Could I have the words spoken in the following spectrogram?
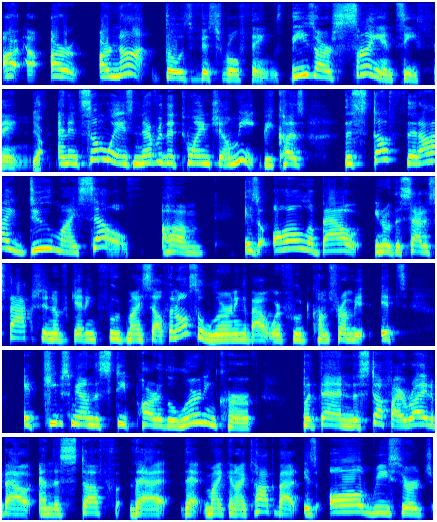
are, are, are not those visceral things. These are sciency things. Yep. And in some ways, never the twain shall meet because the stuff that I do myself, um, is all about, you know, the satisfaction of getting food myself and also learning about where food comes from. It, it's, it keeps me on the steep part of the learning curve. But then the stuff I write about and the stuff that, that Mike and I talk about is all research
